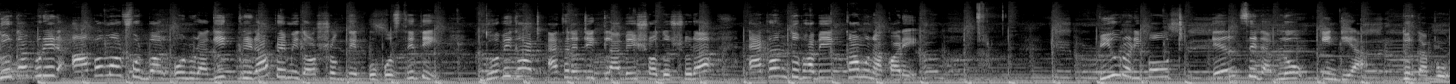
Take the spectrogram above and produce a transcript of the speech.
দুর্গাপুরের আপামর ফুটবল অনুরাগী ক্রীড়াপ্রেমী দর্শকদের উপস্থিতি। ধোবিঘাট অ্যাথলেটিক ক্লাবের সদস্যরা একান্তভাবে কামনা করে। Bureau report, LCW, India, Durgapur.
